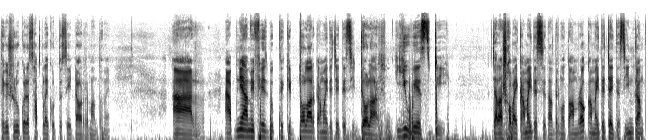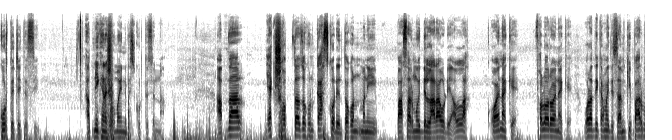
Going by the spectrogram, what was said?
থেকে শুরু করে সাপ্লাই করতেছে এই টাওয়ারের মাধ্যমে। আর আপনি আমি ফেসবুক থেকে ডলার কামাইতে চাইতেছি ডলার ইউএসডি যারা সবাই কামাইতেছে, তাদের মতো আমরাও কামাইতে চাইতেছি ইনকাম করতে চাইতেছি। আপনি এখানে সময় ইনভেস্ট করতেছেন না। আপনার এক সপ্তাহ যখন কাজ করেন, তখন মানে পাশার মধ্যে লারা ওঠে, আল্লাহ, হয় না কে? ফলোয়ার হয় না কে? ওরা দিয়ে কামাইতেছে, আমি কি পারব?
